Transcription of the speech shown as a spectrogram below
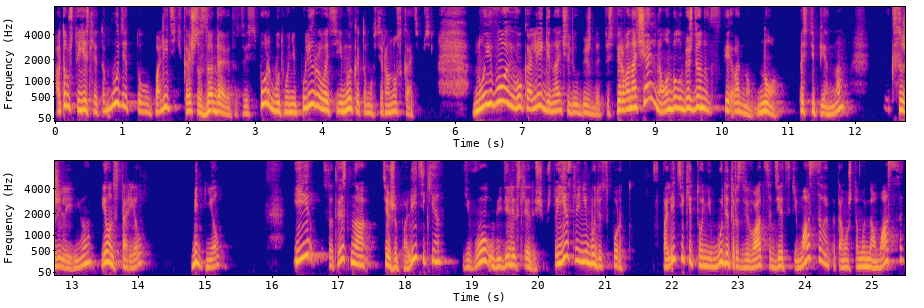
о том, что если это будет, то политики, конечно, задавят этот весь спорт, будут манипулировать, и мы к этому все равно скатимся. Но его, его коллеги начали убеждать. То есть первоначально он был убежден в одном, но постепенно, к сожалению, и он старел, беднел. И, соответственно, те же политики его убедили в следующем, что если не будет спорт в политике, то не будет развиваться детский массовый, потому что мы на массы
